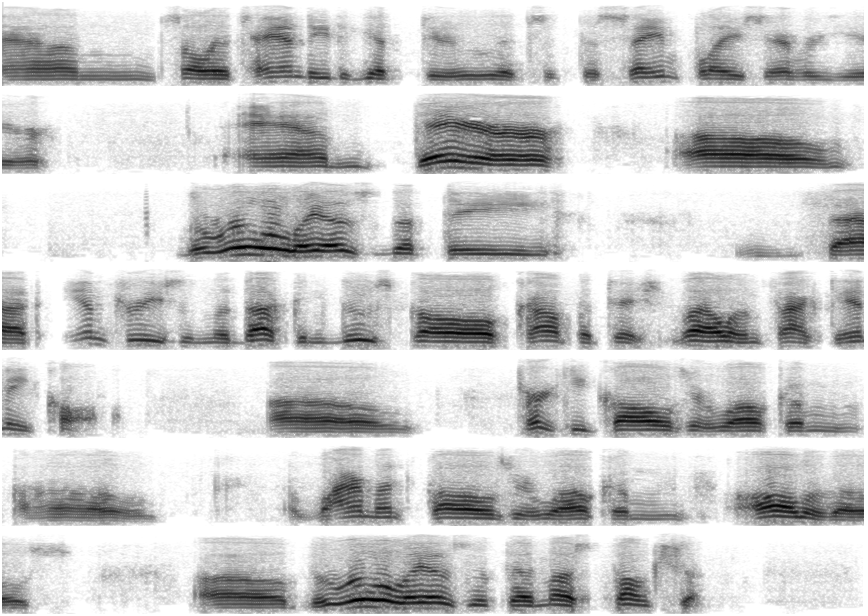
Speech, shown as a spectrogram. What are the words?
and so it's handy to get to. It's at the same place every year, and there, um, the rule is that the that entries in the duck and goose call competition, well, in fact, any call, uh, turkey calls are welcome, uh, varmint calls are welcome, all of those. Uh, the rule is that they must function.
